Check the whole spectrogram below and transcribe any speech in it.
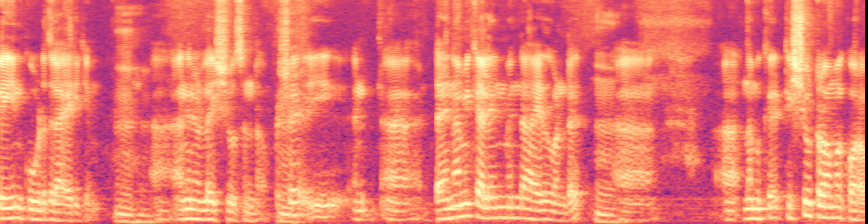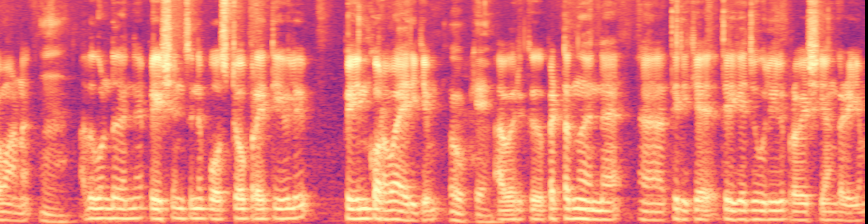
പെയിൻ കൂടുതലായിരിക്കും അങ്ങനെയുള്ള ഇഷ്യൂസ് ഉണ്ടാവും. പക്ഷേ ഈ ഡൈനാമിക് അലൈൻമെന്റ് ആയതുകൊണ്ട് നമുക്ക് ടിഷ്യൂ ട്രോമ കുറവാണ്. അതുകൊണ്ട് തന്നെ പേഷ്യൻസിന് പോസ്റ്റ് ഓപ്പറേറ്റീവിൽ പെയിൻ കുറവായിരിക്കും. ഓക്കെ. അവർക്ക് പെട്ടെന്ന് തന്നെ തിരികെ തിരികെ ജോലിയിൽ പ്രവേശിക്കാൻ കഴിയും.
